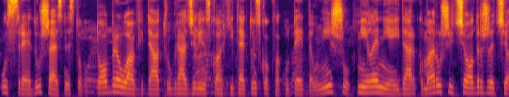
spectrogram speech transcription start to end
U sredu, 16. oktobra, u amfiteatru Građevinsko-arhitektonskog fakulteta u Nišu, Milenije i Darko Marušić održat će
